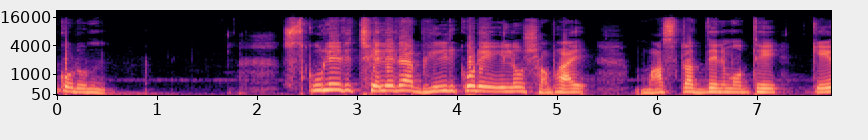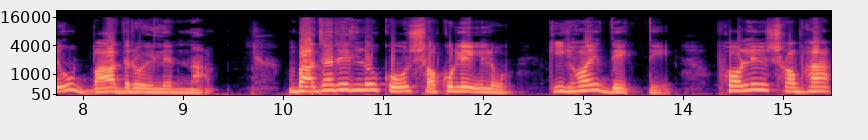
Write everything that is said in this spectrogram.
করুন। স্কুলের ছেলেরা ভিড় করে এলো সভায়। মাস্টারদের মধ্যে কেউ বাদ রইলেন না। বাজারের লোকও সকলে এলো। কি হয় দেখতে। ফলে সভা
